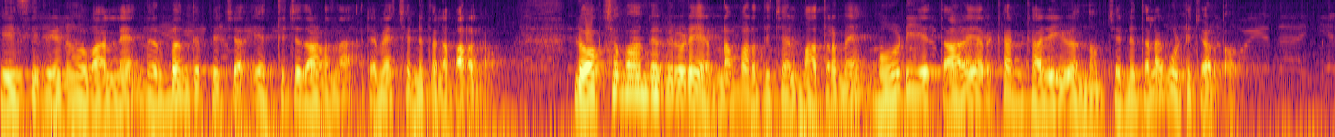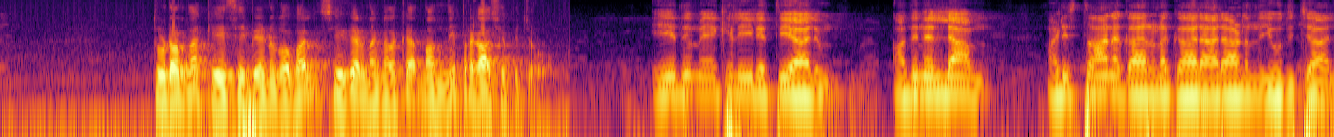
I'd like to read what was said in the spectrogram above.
കെ സി വേണുഗോപാലിനെ നിർബന്ധിപ്പിച്ച് എത്തിച്ചതാണെന്ന് രമേശ് ചെന്നിത്തല പറഞ്ഞു. ലോക്സഭാംഗങ്ങളുടെ എണ്ണം വർദ്ധിച്ചാൽ മാത്രമേ മോഡിയെ താഴെയിറക്കാൻ കഴിയൂ എന്നും ചെന്നിത്തല കൂട്ടിച്ചേർത്തു. തുടർന്ന് കെ സി വേണുഗോപാൽ സ്വീകരണങ്ങൾക്ക് നന്ദി പ്രകാശിപ്പിച്ചു. ഏത് മേഖലയിലെത്തിയാലും അതിനെല്ലാം അടിസ്ഥാന കാരണക്കാരാരാണെന്ന് ചോദിച്ചാൽ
